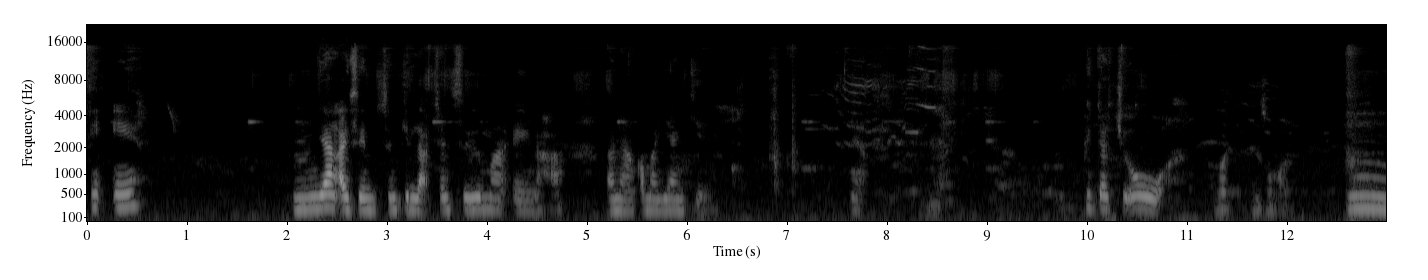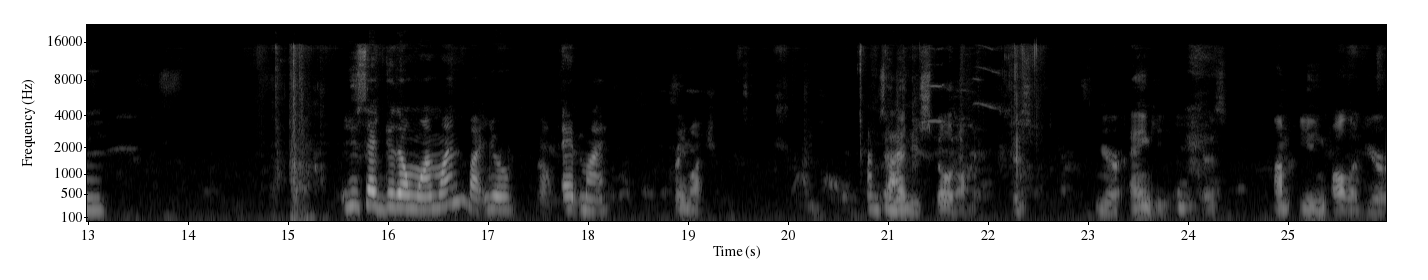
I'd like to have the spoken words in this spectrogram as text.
เอ๊ะเอ๊ะอืมย่างไอซิมฉันกินละฉันซื้อมาเองนะคะ แล้วนางก็มาแย่งกิน เนี่ยพิกาจู I like the hazelnut. อืม you said you don't want one but you No. ate mine Pretty much. I'm And sorry then you spill it on me because you're angry because I'm eating all of your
